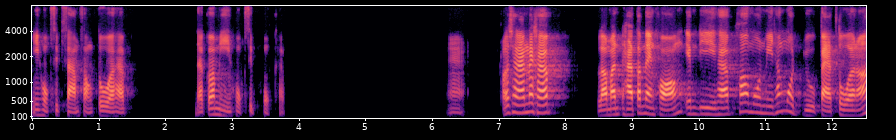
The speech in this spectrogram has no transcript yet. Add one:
มีหกสิบสามสองตัวครับ แล้วก็มีหกสิบหกครับอ่าเพราะฉะนั้นนะครับ เรามาหาตำแหน่งของ MD ครับ ข้อมูลมีทั้งหมดอยู่แปดตัวเนาะ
